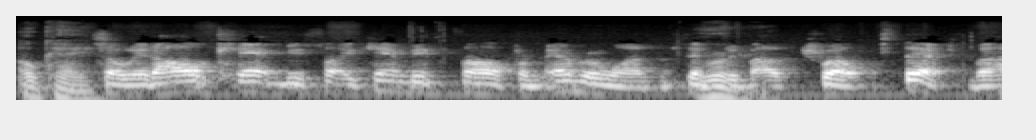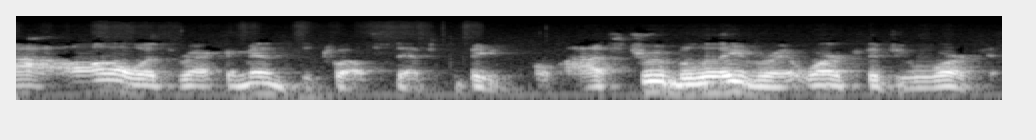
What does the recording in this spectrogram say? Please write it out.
Okay. So it all can't be it can't be solved from everyone simply right. by the twelve steps. But I always recommend the twelve steps to people. I'm a true believer it works if you work it.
